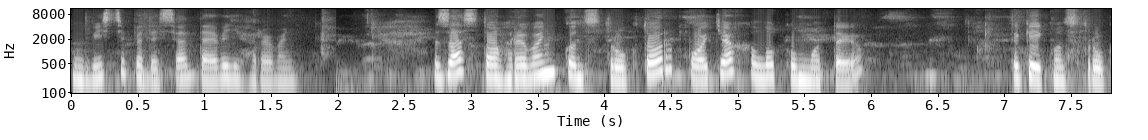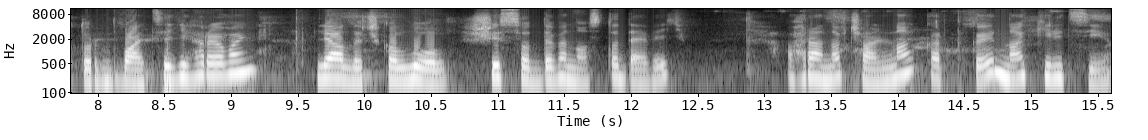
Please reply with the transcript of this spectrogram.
259 гривень. За 100 гривень конструктор, потяг, локомотив. Такий конструктор 20 гривень. Лялечка LOL 699. Гра навчальна, картки на кільці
